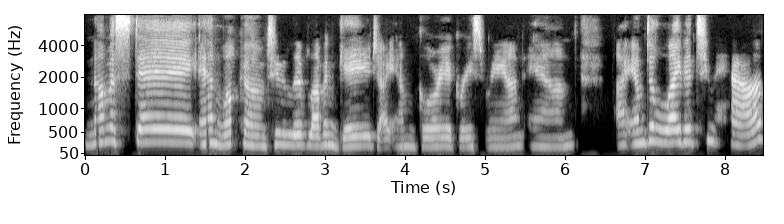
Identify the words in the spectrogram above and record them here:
Namaste and welcome to Live, Love, Engage. I am Gloria Grace Rand and I am delighted to have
